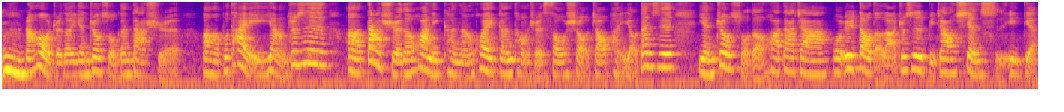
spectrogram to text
嗯，然后我觉得研究所跟大学。呃，不太一样，就是呃，大学的话，你可能会跟同学 social 交朋友，但是研究所的话，大家我遇到的啦，就是比较现实一点。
